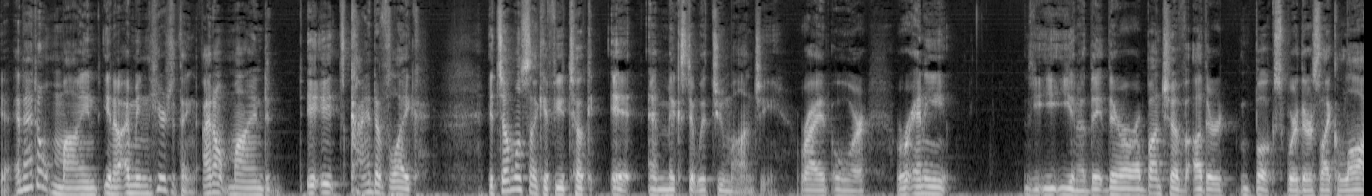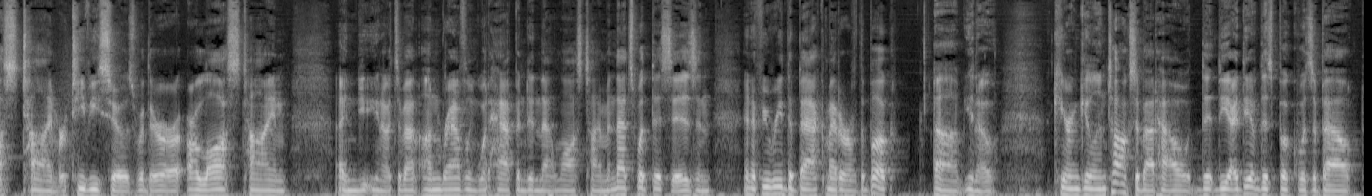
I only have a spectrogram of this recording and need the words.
Yeah, and I don't mind. You know, I mean, here's the thing. I don't mind. It, it's kind of like it's almost like if you took it and mixed it with Jumanji, right? Or or any. You, you know, they, there are a bunch of other books where there's like lost time, or TV shows where there are, are lost time, and you know it's about unraveling what happened in that lost time, and that's what this is. And and if you read the back matter of the book, um, you know, Kieran Gillen talks about how the the idea of this book was about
